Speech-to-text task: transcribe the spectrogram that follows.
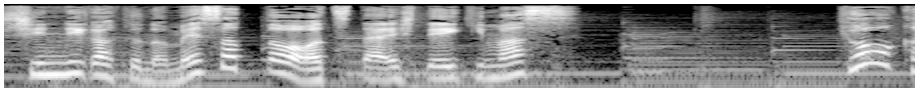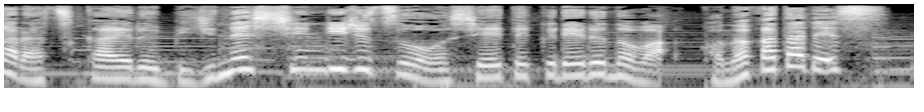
心理学のメソッドをお伝えしていきます。今日から使えるビジネス心理術を教えてくれるのはこの方です。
